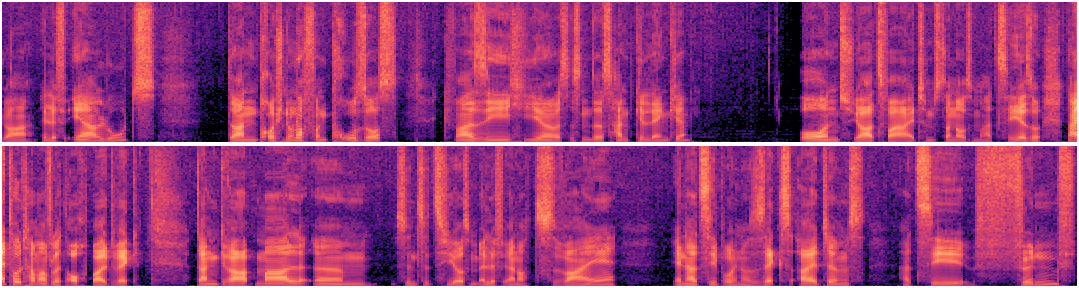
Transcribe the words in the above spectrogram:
ja, LFR-Loots. Dann brauche ich nur noch von Krosos quasi hier, was ist denn das? Handgelenke. Und ja, zwei Items dann aus dem HC. Also Nighthold haben wir vielleicht auch bald weg. Dann Grabmal ähm, sind es jetzt hier aus dem LFR noch zwei. NHC brauche ich noch sechs Items. HC 5.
